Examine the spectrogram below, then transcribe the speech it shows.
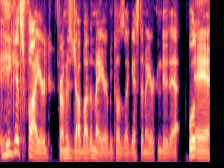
he gets fired from his job by the mayor because I guess the mayor can do that. Well, Eh,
